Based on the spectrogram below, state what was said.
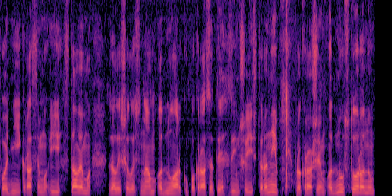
по одній красимо і ставимо. Залишилось нам одну арку покрасити з іншої сторони. Прокрашуємо одну сторону,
